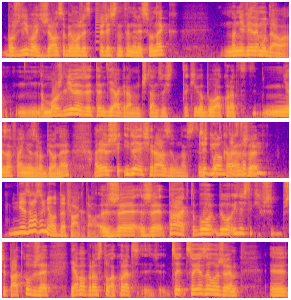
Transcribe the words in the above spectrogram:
możliwość, że on sobie może spojrzeć na ten rysunek, no niewiele mu dała. No, możliwe, że ten diagram, czy tam coś takiego było akurat nie za fajnie zrobione, ale już się ileś razy u nas z tym Czyli spotkałem, on że... nie zrozumiał de facto. Że, że tak, to było, było ileś takich przy, przypadków, że ja po prostu akurat, co, co ja zauważyłem, yy,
